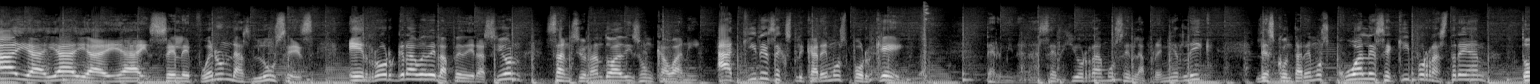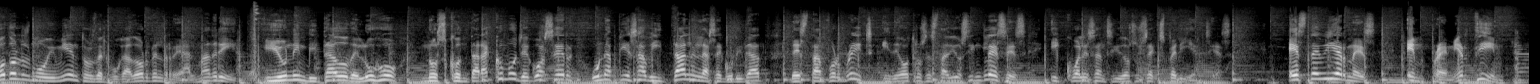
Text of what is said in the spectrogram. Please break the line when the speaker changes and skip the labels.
Ay, ay, ay, ay, ay, se le fueron las luces. Error grave de la federación sancionando a Addison Cavani. Aquí les explicaremos por qué. ¿Terminará Sergio Ramos en la Premier League? Les contaremos cuáles equipos rastrean todos los movimientos del jugador del Real Madrid. Y un invitado de lujo nos contará cómo llegó a ser una pieza vital en la seguridad de Stamford Bridge y de otros estadios ingleses y cuáles han sido sus experiencias. Este viernes en Premier Team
